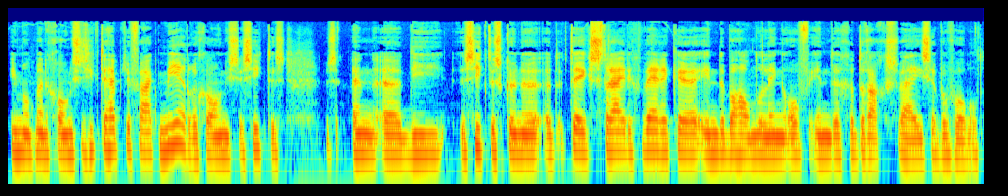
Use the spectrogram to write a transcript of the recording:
iemand met een chronische ziekte... heb je vaak meerdere chronische ziektes. Dus, en die ziektes kunnen tegenstrijdig werken in de behandeling... of in de gedragswijze bijvoorbeeld.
